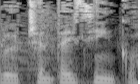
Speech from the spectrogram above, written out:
906985.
